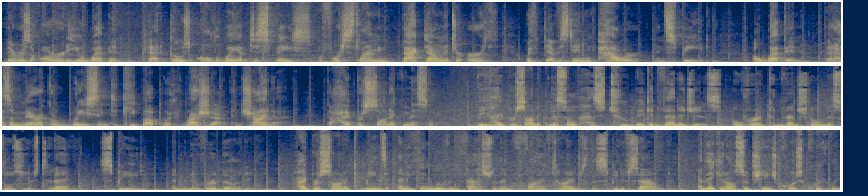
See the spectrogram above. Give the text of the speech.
There is already a weapon that goes all the way up to space before slamming back down into Earth with devastating power and speed. A weapon that has America racing to keep up with Russia and China the hypersonic missile. The hypersonic missile has two big advantages over conventional missiles used today speed and maneuverability. Hypersonic means anything moving faster than five times the speed of sound, and they can also change course quickly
